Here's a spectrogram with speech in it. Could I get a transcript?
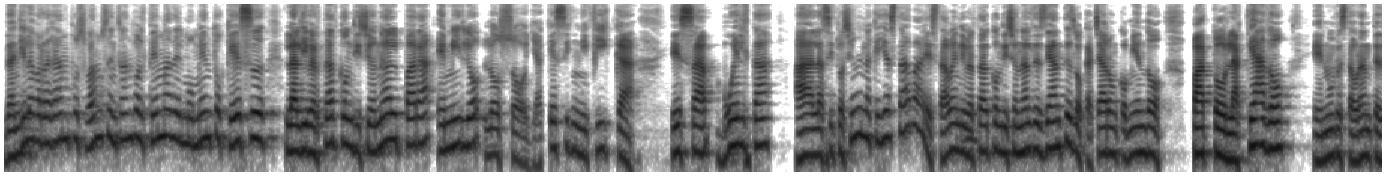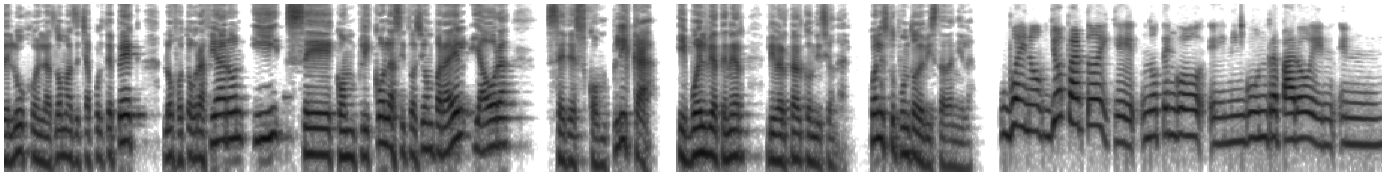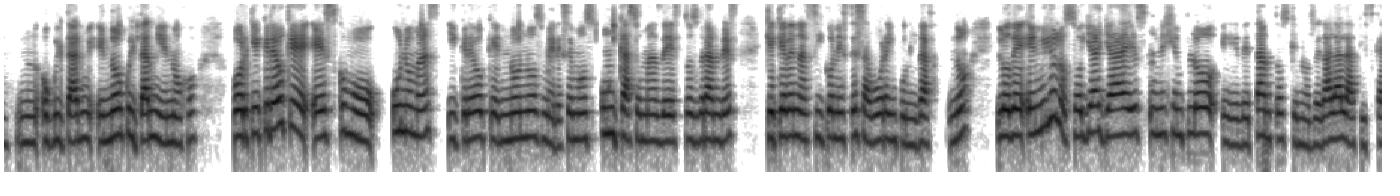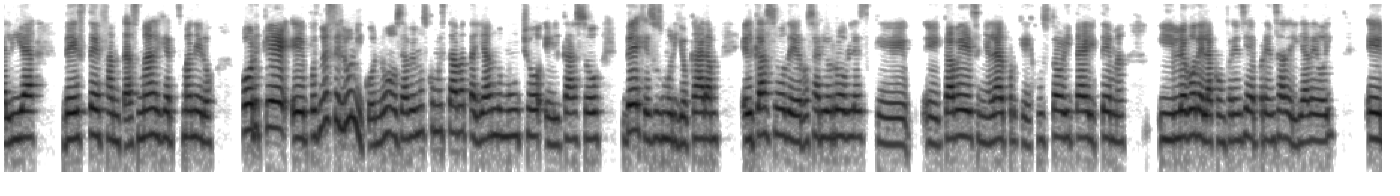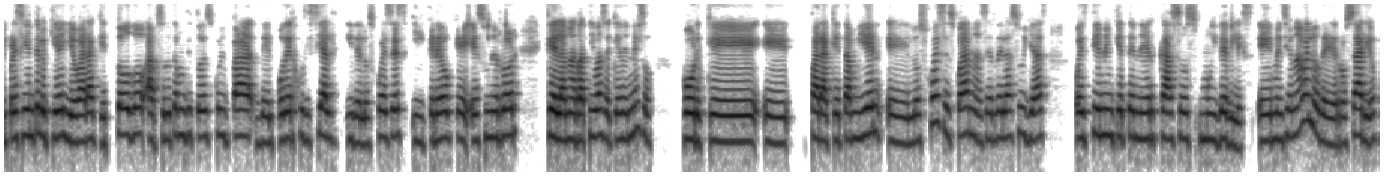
Daniela Barragán, pues vamos entrando al tema del momento que es eh, la libertad condicional para Emilio Lozoya. ¿Qué significa esa vuelta a la situación en la que ya estaba? Estaba en libertad condicional desde antes, lo cacharon comiendo pato laqueado en un restaurante de lujo en las lomas de Chapultepec, lo fotografiaron y se complicó la situación para él y ahora se descomplica y vuelve a tener libertad condicional. ¿Cuál es tu punto de vista, Daniela? Bueno, yo parto de que no tengo eh, ningún reparo en, ocultar, en no ocultar mi enojo, porque creo que es como uno más y creo que no nos merecemos un caso más de estos grandes que queden así con este sabor a impunidad, ¿no? Lo de Emilio Lozoya ya es un ejemplo eh, de tantos que nos regala la fiscalía de este fantasmal Gertz Manero porque eh, pues no es el único, ¿no? O sea, vemos cómo está batallando mucho el caso de Jesús Murillo Caram, el caso de Rosario Robles, que eh, cabe señalar porque justo ahorita el tema y luego de la conferencia de prensa del día de hoy, el presidente lo quiere llevar a que todo, absolutamente todo es culpa del Poder Judicial y de los jueces y creo que es un error que la narrativa se quede en eso, porque eh, para que también los jueces puedan hacer de las suyas, pues tienen que tener casos muy débiles. Eh, mencionaba lo de Rosario,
